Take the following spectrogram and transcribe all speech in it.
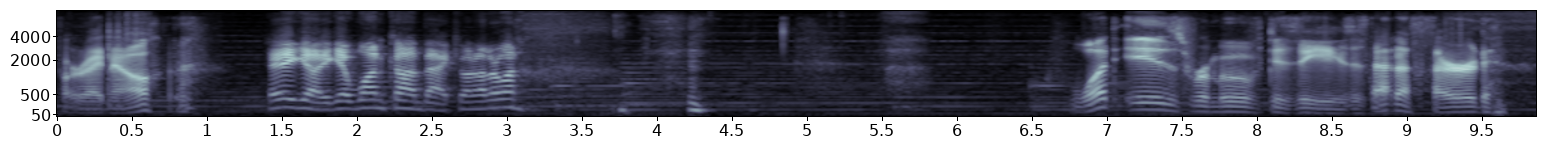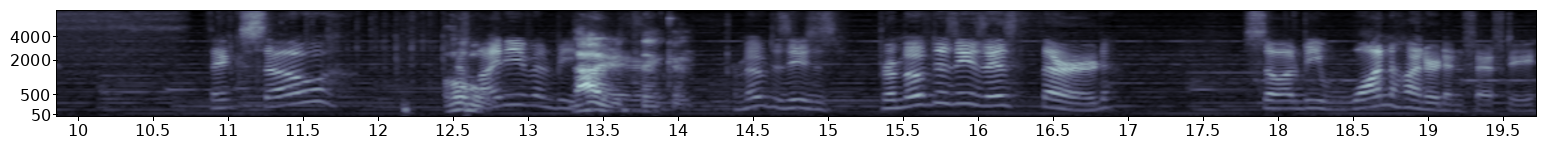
for right now. Here you go. You get one con back. You want another one? What is remove disease? Is that a third? Think so. Oh, it might even be. now higher. you're thinking. Remove disease is remove disease is third, so it'd be 150.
